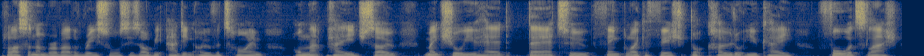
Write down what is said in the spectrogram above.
plus a number of other resources I'll be adding over time on that page. So make sure you head there to thinklikeafish.co.uk forward slash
